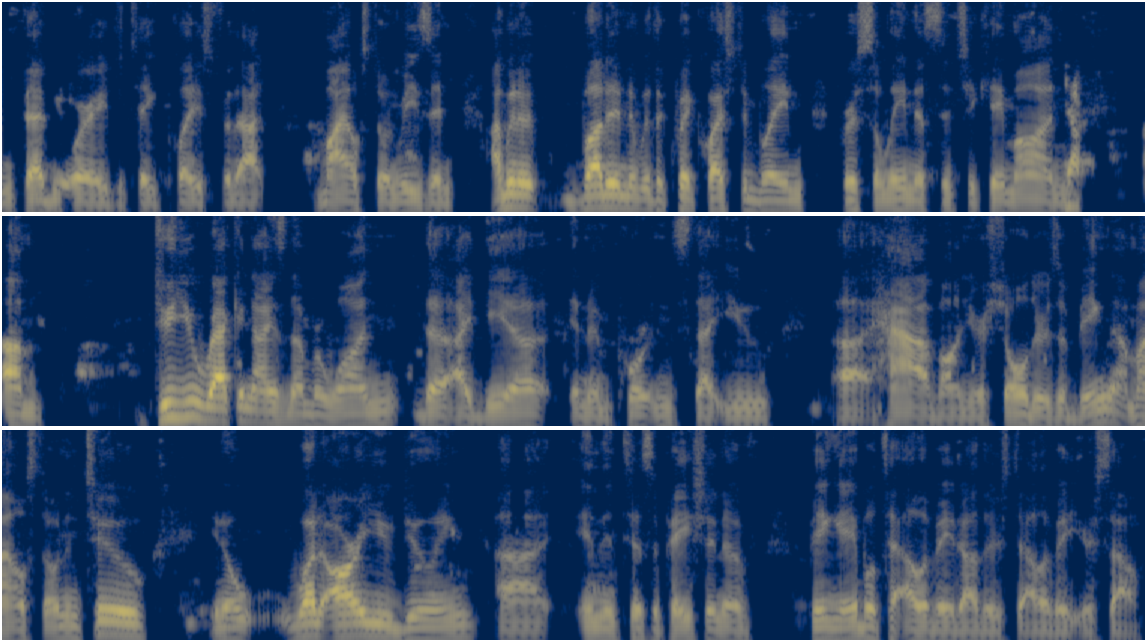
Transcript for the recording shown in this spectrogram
in February to take place for that milestone reason. I'm going to butt in with a quick question, Blaine, for Celina since she came on. Yep. Um, do you recognize number one the idea and importance that you uh, have on your shoulders of being that milestone, and two, you know, what are you doing uh, in anticipation of being able to elevate others to elevate yourself?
